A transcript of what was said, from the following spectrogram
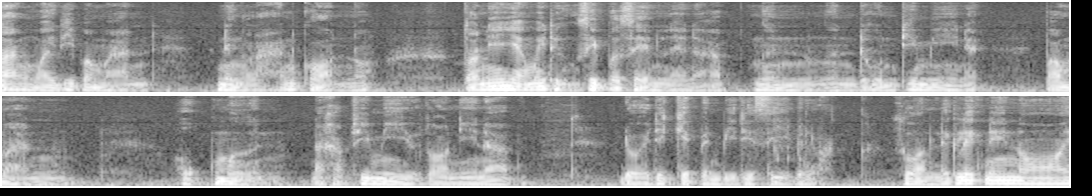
ตั้งไว้ที่ประมาณ 1 ล้านก่อนเนาะ ตอนนี้ยังไม่ถึง 10%เลยนะครับ เงินเงินทุนที่มีเนี่ยประมาณ 60,000นะครับที่มีอยู่ตอนนี้นะครับ โดยที่เก็บเป็น BTC เป็นหลัก ส่วนเล็กๆ น้อย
